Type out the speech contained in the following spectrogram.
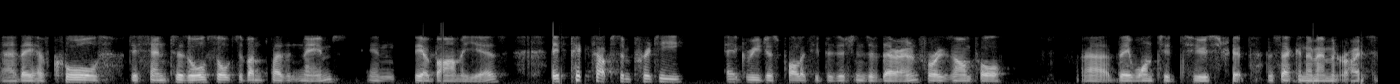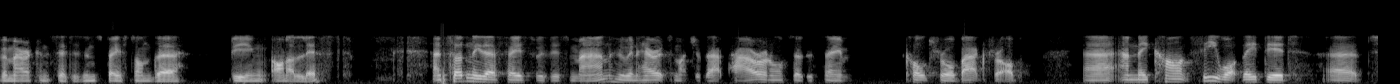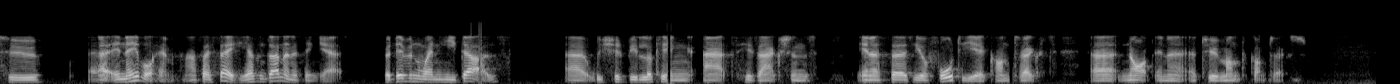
Uh, they have called dissenters all sorts of unpleasant names in the Obama years. They've picked up some pretty egregious policy positions of their own. For example, uh, they wanted to strip the Second Amendment rights of American citizens based on their being on a list. And suddenly they're faced with this man who inherits much of that power and also the same cultural backdrop. Uh, and they can't see what they did uh, to uh, enable him. As I say, he hasn't done anything yet. But even when he does, uh, we should be looking at his actions in a 30 or 40 year context, uh, not in a, a two month context.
